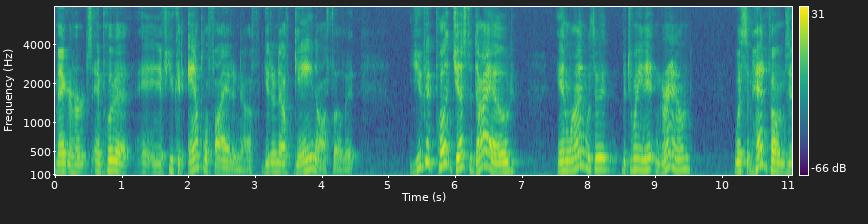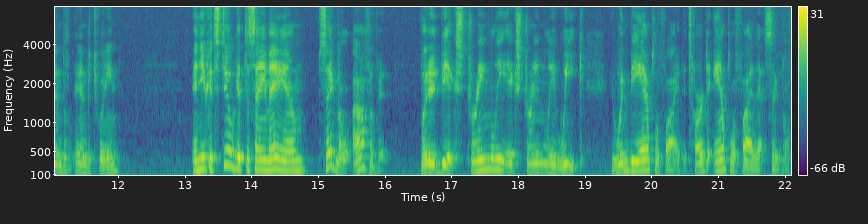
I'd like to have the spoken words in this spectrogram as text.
megahertz and put a and if you could amplify it enough get enough gain off of it you could put just a diode in line with it between it and ground with some headphones in, in between and you could still get the same am signal off of it but it'd be extremely extremely weak it wouldn't be amplified it's hard to amplify that signal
